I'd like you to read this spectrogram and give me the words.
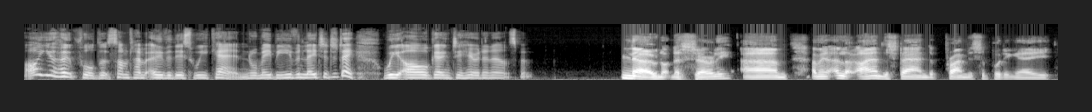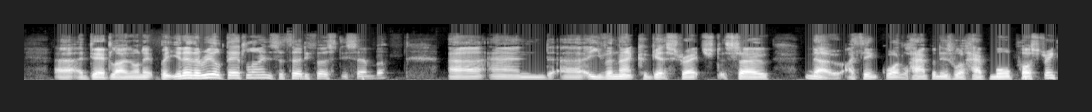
Are you hopeful? That sometime over this weekend, or maybe even later today, we are going to hear an announcement? No, not necessarily. Um, I mean, look, I understand the Prime Minister putting a uh, a deadline on it, but you know, the real deadline is the 31st December. Uh, and uh, even that could get stretched. So, no, I think what will happen is we'll have more posturing.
